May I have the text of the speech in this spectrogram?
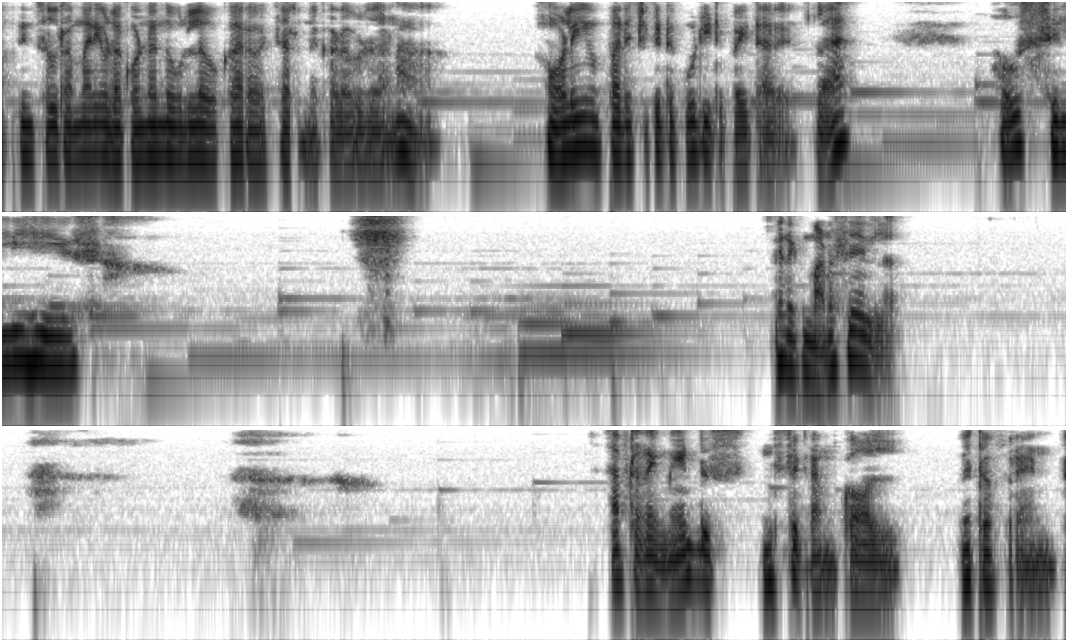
அப்படின்னு சொல்கிற மாதிரி அவளை கொண்டு வந்து உள்ளே உட்கார வச்சிருந்த கடவுள். ஆனால் அவளையும் பறிச்சுக்கிட்டு கூட்டிகிட்டு போயிட்டாரு இல்லை? ஹவு சில்லி ஹீஸ் எனக்கு மனசே இல்லை. After I made this Instagram call with a friend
